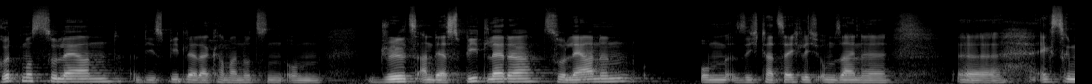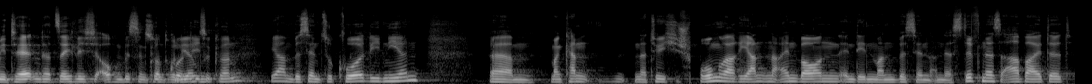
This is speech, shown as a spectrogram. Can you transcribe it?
Rhythmus zu lernen. Die Speedladder kann man nutzen, um Drills an der Speedladder zu lernen, um sich tatsächlich um seine äh, Extremitäten tatsächlich auch ein bisschen zu kontrollieren zu können. Ja, ein bisschen zu koordinieren. Ähm, man kann natürlich Sprungvarianten einbauen, in denen man ein bisschen an der Stiffness arbeitet.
